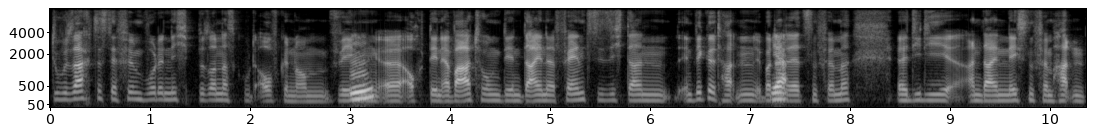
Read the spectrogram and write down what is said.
du sagtest, der Film wurde nicht besonders gut aufgenommen, wegen mhm. äh, auch den Erwartungen, den deine Fans, die sich dann entwickelt hatten über ja. deine letzten Filme, äh, die die an deinen nächsten Film hatten.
